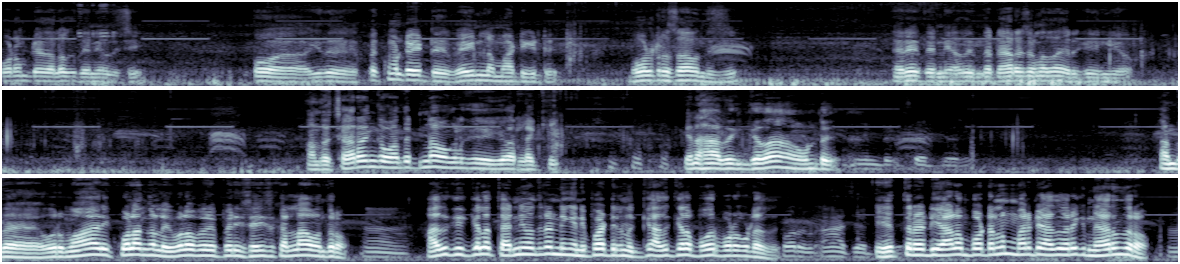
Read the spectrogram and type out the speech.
போட முடியாத அளவுக்கு தண்ணி வந்துச்சு. இப்போது இது பெக்மெண்டைட்டு வெயினில் மாட்டிக்கிட்டு போல்ட்ரஸாக வந்துச்சு. நிறைய தண்ணி அது இந்த டேரக்ஷனில் தான் இருக்குது எங்கேயோ. அந்த சரங்க வந்துட்டுனா உங்களுக்கு யூஆர் லக்கி ஏன்னா அது இங்கே தான் உண்டு. உண்டு சரி சரி. அந்த ஒரு மாதிரி கூழங்கள் இவ்வளோ பெரிய பெரிய சைஸ் கல்லாக வந்துடும் அதுக்கு கீழே தண்ணி வந்துட்டு நீங்கள் நிப்பாட்டிடணும். அதுக்கு கீழே போர் போடக்கூடாது. எத்தனை அடி ஆழம் போட்டாலும் மறுபடியும் அது வரைக்கும் நிறந்துடும் ஆ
